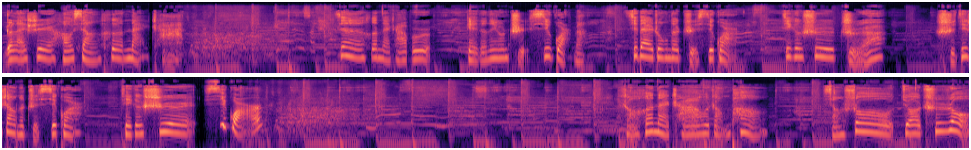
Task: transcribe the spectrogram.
原来是好想喝奶茶。现在喝奶茶不是给的那种纸吸管吗？期待中的纸吸管，这个是纸，实际上的纸吸管，这个是吸管儿。少喝奶茶会长胖。想瘦就要吃肉，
